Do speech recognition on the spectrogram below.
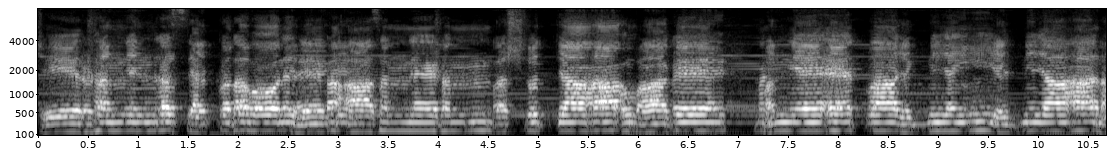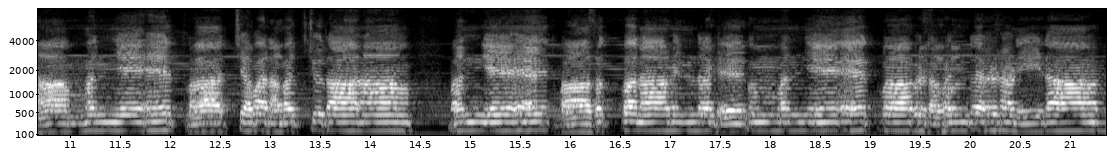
शीर्षन्निन्द्रस्य क्रतवो निरेक आसन्नेषन्तश्रुत्याः उपाके मन्ये त्वा यज्ञियै यज्ञियानाम् मन्ये त्वाच्यवनमच्युतानाम् मन्ये त्वा सत्त्वनामिन्द्रकेतुम् मन्ये त्वा वृषभम् दर्शनीनाम्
